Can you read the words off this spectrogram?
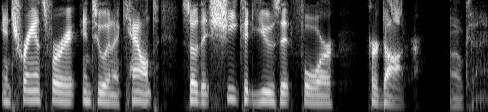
and transfer it into an account so that she could use it for her daughter Okay.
